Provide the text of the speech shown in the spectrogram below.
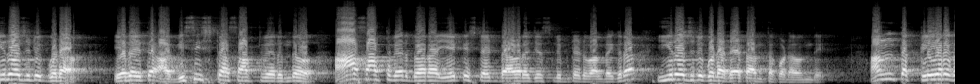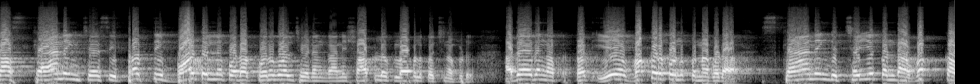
ఈ రోజుకి కూడా ఏదైతే ఆ విశిష్ట సాఫ్ట్వేర్ ఉందో ఆ సాఫ్ట్వేర్ ద్వారా ఏపీ స్టేట్ బెవరేజెస్ లిమిటెడ్ వాళ్ళ దగ్గర ఈ రోజుకి కూడా డేటా అంతా కూడా ఉంది. అంత క్లియర్గా స్కానింగ్ చేసి ప్రతి బాటిల్ని కూడా కొనుగోలు చేయడం కానీ షాపులోకి లోపలికి వచ్చినప్పుడు. అదేవిధంగా ప్రతి ఏ ఒక్కరు కొనుక్కున్నా కూడా స్కానింగ్ చేయకుండా ఒక్క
